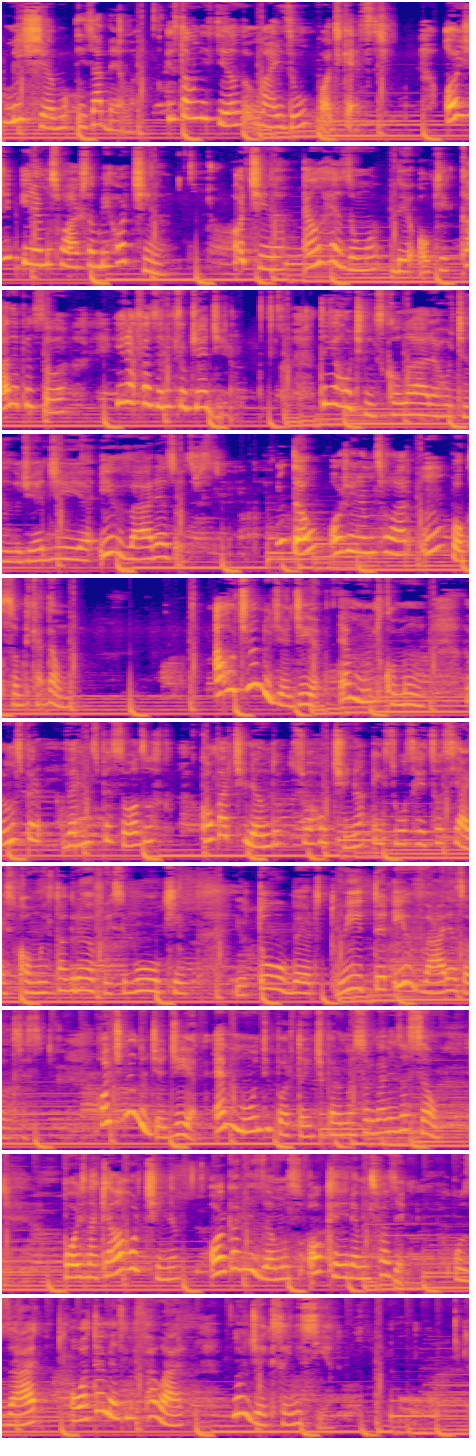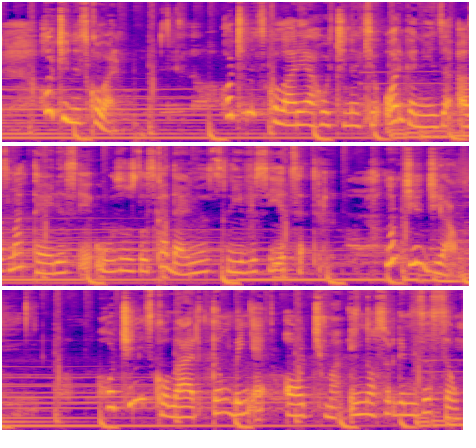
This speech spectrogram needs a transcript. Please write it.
Me chamo Isabela. Estou iniciando mais um podcast. Hoje iremos falar sobre rotina. Rotina é um resumo de o que cada pessoa irá fazer em seu dia a dia. Tem a rotina escolar, a rotina do dia a dia e várias outras. Então, hoje iremos falar um pouco sobre cada uma. A rotina do dia a dia é muito comum vermos pessoas compartilhando sua rotina em suas redes sociais, como Instagram, Facebook, YouTuber, Twitter e várias outras. Rotina do dia a dia é muito importante para nossa organização, pois naquela rotina organizamos o que iremos fazer, usar ou até mesmo falar no dia que se inicia. Rotina escolar. Rotina escolar é a rotina que organiza as matérias e usos dos cadernos, livros e etc no dia de aula. Rotina escolar também é ótima em nossa organização,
